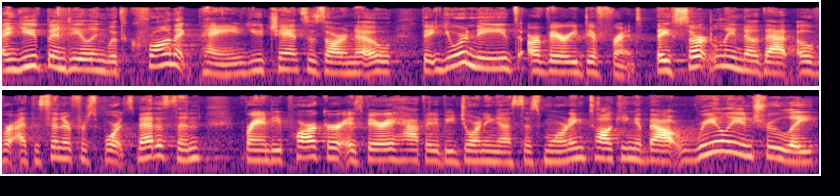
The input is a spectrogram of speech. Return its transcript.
and you've been dealing with chronic pain, you chances are know that your needs are very different. They certainly know that over at the Center for Sports Medicine. Brandy Parker is very happy to be joining us this morning talking about really and truly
